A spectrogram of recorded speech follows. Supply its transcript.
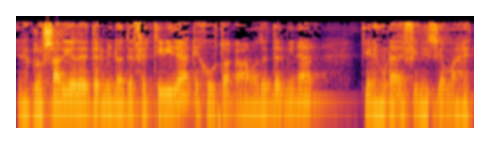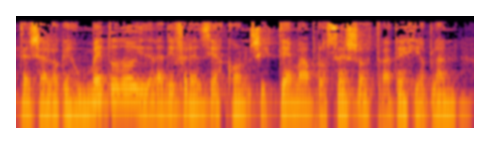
En el glosario de términos de efectividad, que justo acabamos de terminar, tienes una definición más extensa de lo que es un método y de las diferencias con sistema, proceso, estrategia, plan,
